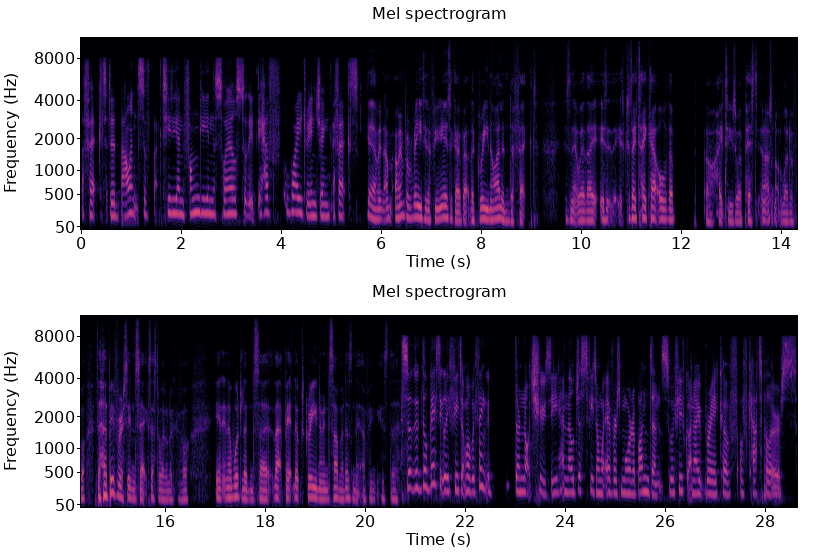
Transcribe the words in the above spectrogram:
affect the balance of bacteria and fungi in the soil. So they, they have wide ranging effects. Yeah, I mean, I, I remember reading a few years ago about the Green Island effect, isn't it? Where they is it because they take out all the oh, I hate to use the word pest. No, that's not the word I'm for. The herbivorous insects. That's the word I'm looking for. In, in a woodland, so that bit looks greener in summer, doesn't it? I think is the. So they'll basically feed on. Well, we think they're not choosy and they'll just feed on whatever's more abundant. So if you've got an outbreak of, of caterpillars,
